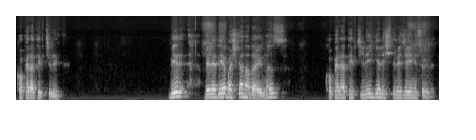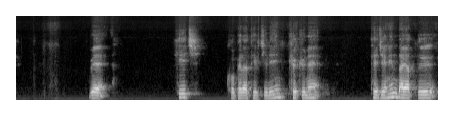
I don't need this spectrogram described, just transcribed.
kooperatifçilik. Bir belediye başkan adayımız kooperatifçiliği geliştireceğini söyledi. Ve hiç kooperatifçiliğin köküne TC'nin dayattığı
